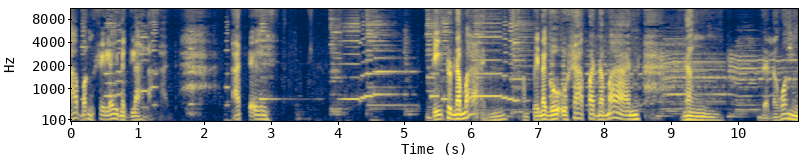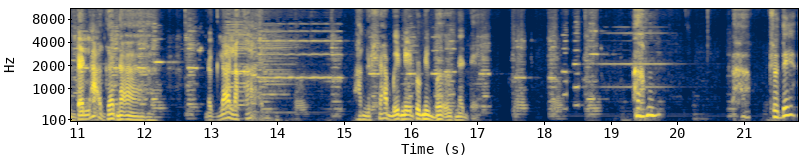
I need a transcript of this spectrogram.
habang sila'y naglalakad. At eh, dito naman, ang pinag-uusapan naman ng dalawang dalaga na naglalakad. Ang sabi nito ni Bernadette, Um, ah, Claudette,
